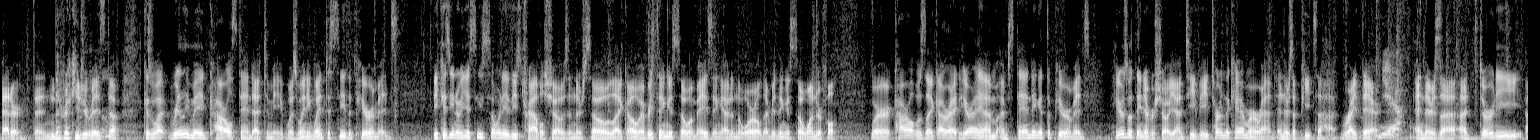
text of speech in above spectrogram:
better than the Ricky Gervais stuff. Because what really made Carl stand out to me was when he went to see the pyramids. Because you know you see so many of these travel shows and they're so like oh everything is so amazing out in the world. Everything is so wonderful, where Carl was like all right here I am. I'm standing at the pyramids. Here's what they never show you on TV turn the camera around. And there's a Pizza Hut right there. Yeah. and there's a, a dirty uh,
